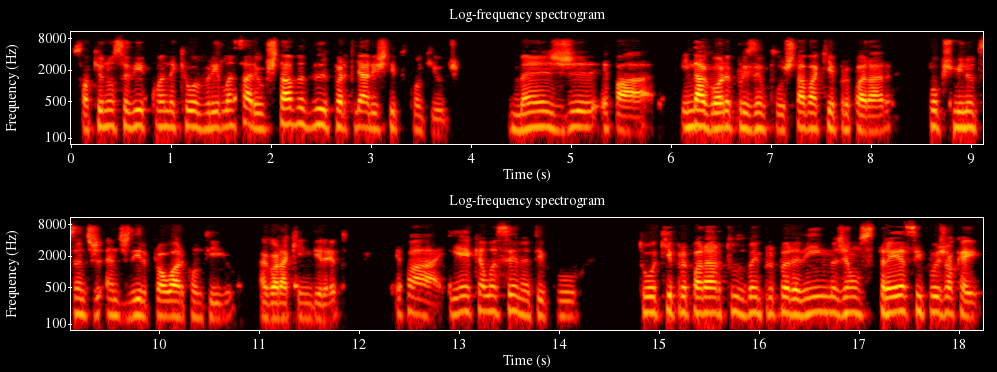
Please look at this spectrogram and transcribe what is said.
Só que eu não sabia quando é que eu haveria de lançar. Eu gostava de partilhar este tipo de conteúdos. Mas, eh, epá, ainda agora, por exemplo, estava aqui a preparar, poucos minutos antes, antes de ir para o ar contigo, agora aqui em direto, epá, e é aquela cena, tipo, estou aqui a preparar tudo bem preparadinho, mas é um stress e depois, ok,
